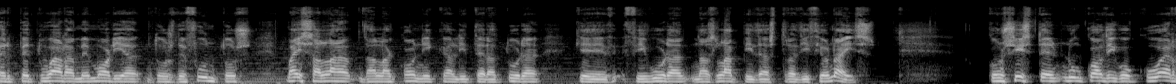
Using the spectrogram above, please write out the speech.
perpetuar a memoria dos defuntos máis alá da lacónica literatura que figura nas lápidas tradicionais. Consiste nun código QR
